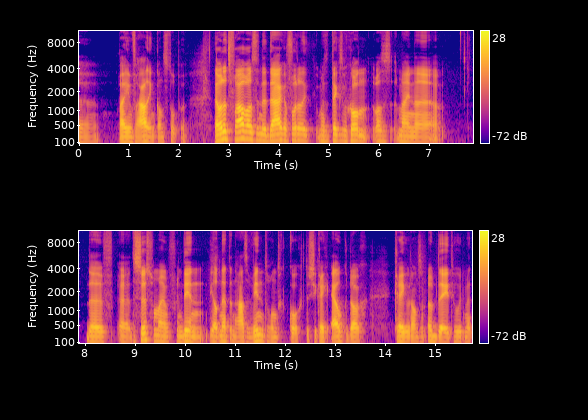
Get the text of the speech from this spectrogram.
uh, waar je een verhaal in kan stoppen. Nou, wat het verhaal was in de dagen voordat ik met de tekst begon, was mijn, uh, de, de zus van mijn vriendin, die had net een hazenwindhond gekocht. Dus je kreeg elke dag, kregen we dan zo'n update hoe het met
